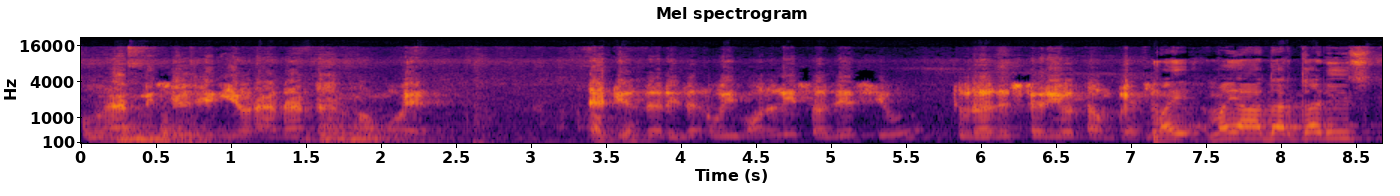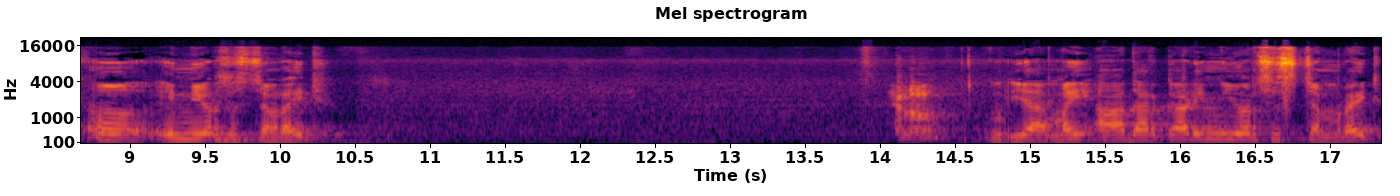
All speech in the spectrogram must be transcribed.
who have misusing your Aadhaar card from where. That is the reason we only suggest you to register your complaint. sir. my my Aadhaar card is uh, in your system, right? Hello? Yeah, my Aadhaar card in your system, right?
